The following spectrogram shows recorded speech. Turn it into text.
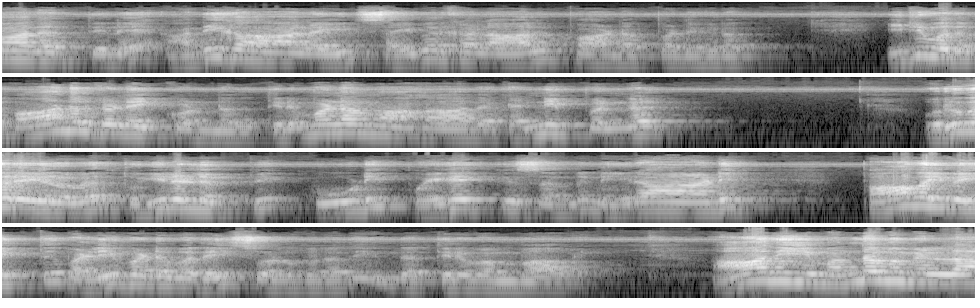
மாதத்திலே அதிகாலையில் சைவர்களால் பாடப்படுகிறது. இருபது பாடல்களை கொண்டது. திருமணமாகாத கன்னிப்பெண்கள் ஒருவரையொருவர் துயிலெழுப்பி கூடி பொய்கைக்கு சென்று நீராடி பாவை வைத்து வழிபடுவதை சொல்கிறது இந்த திருவம்பாவை. ஆதியும் அந்தமும் எல்லா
